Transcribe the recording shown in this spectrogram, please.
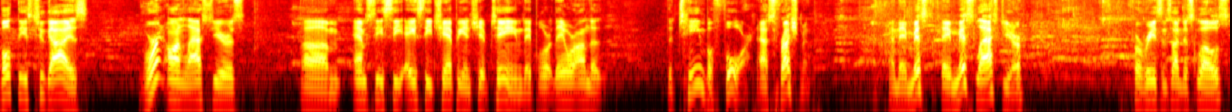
Both these two guys weren't on last year's um, MCC AC championship team. They they were on the the team before as freshmen and they missed they missed last year for reasons undisclosed,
